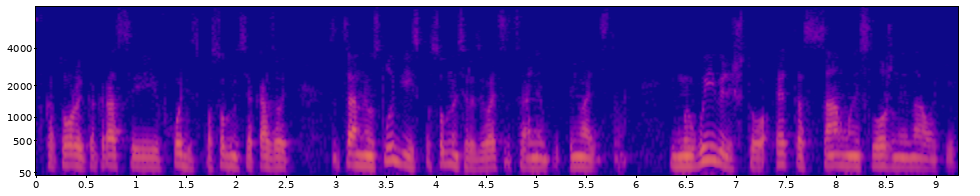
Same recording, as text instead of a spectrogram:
в который как раз и входит способность оказывать социальные услуги и способность развивать социальное предпринимательство. И мы выявили, что это самые сложные навыки,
